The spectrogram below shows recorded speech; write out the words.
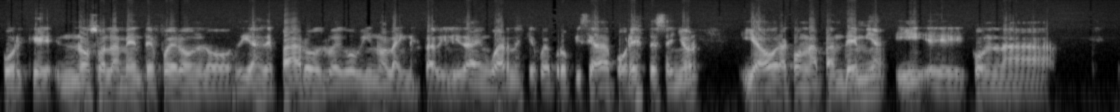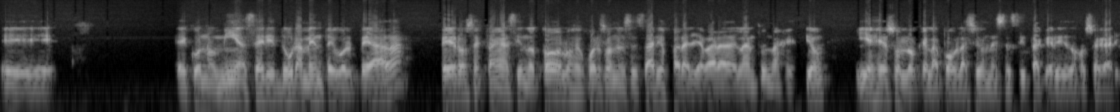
porque no solamente fueron los días de paro, luego vino la inestabilidad en Guarnes que fue propiciada por este señor, y ahora con la pandemia y eh, con la eh, economía serie, duramente golpeada, pero se están haciendo todos los esfuerzos necesarios para llevar adelante una gestión y es eso lo que la población necesita, querido José Gary.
